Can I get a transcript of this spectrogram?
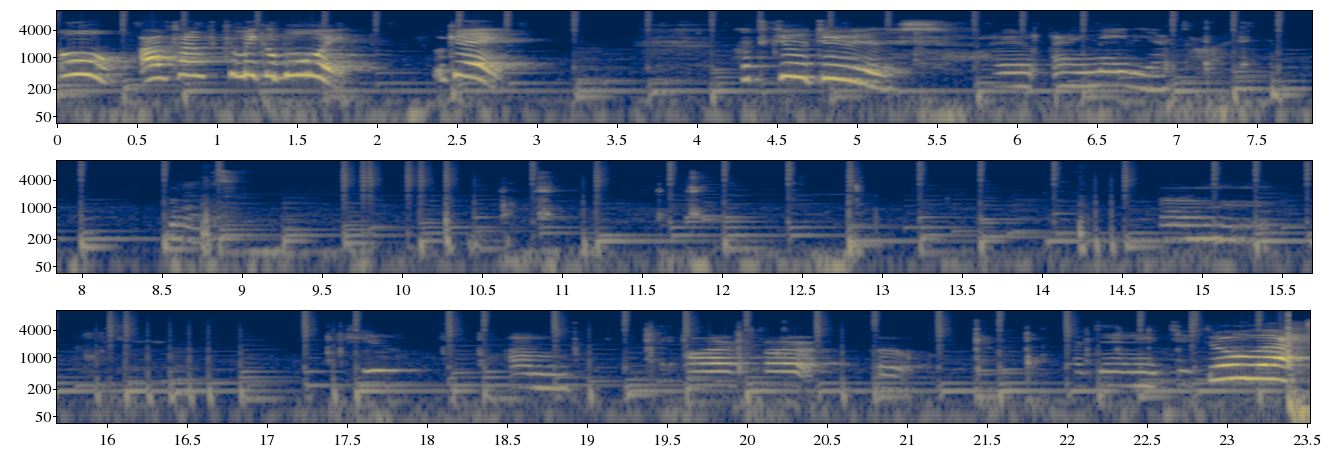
Oh, I have time to make a boy. Okay, let's go do this. I, I maybe have time. Who knows? Um, Q, um, R, R, oh. I didn't need to do that.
